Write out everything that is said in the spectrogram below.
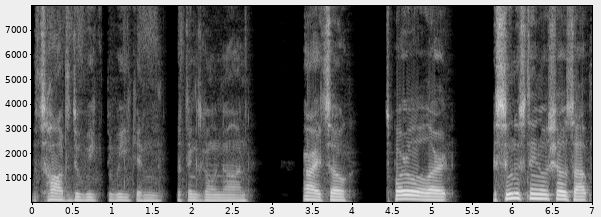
it's hard to do week to week and with things going on. All right, so spoiler alert. As soon as Thanos shows up,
